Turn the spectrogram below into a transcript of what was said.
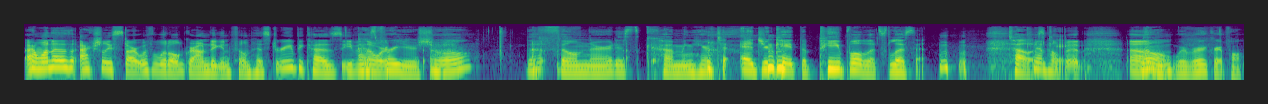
I want to actually start with a little grounding in film history because even As though we're per usual, the film nerd is coming here to educate the people. Let's listen. Tell us. can't help Kate. it. Um, no, we're very grateful.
